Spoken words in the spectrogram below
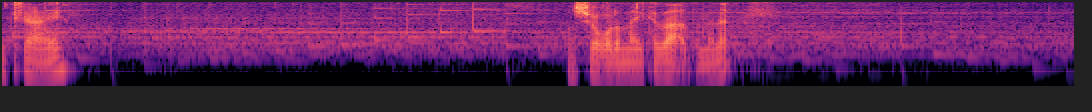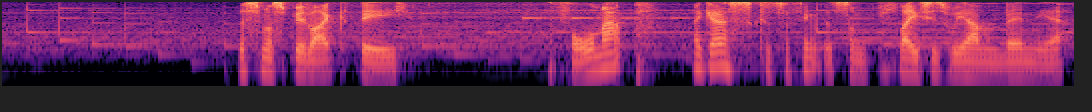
Okay. Not sure what to make of that at the minute. This must be like the, the full map, I guess, because I think there's some places we haven't been yet.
